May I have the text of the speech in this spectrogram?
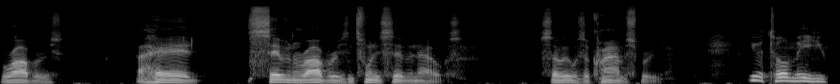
Robberies. I had seven robberies in 27 hours. So it was a crime spree. You had told me you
